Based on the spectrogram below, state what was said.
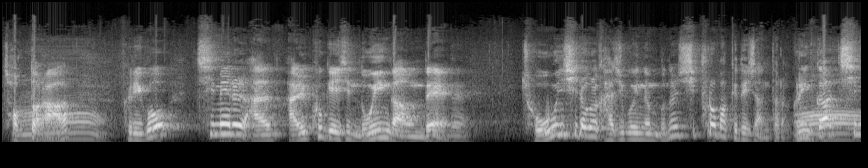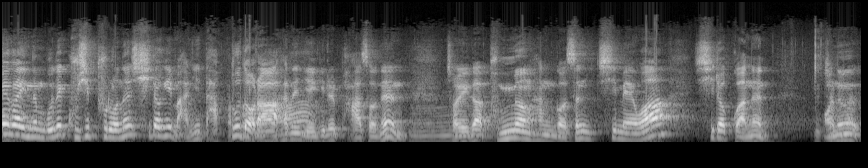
적더라. 어. 그리고 치매를 알, 앓고 계신 노인 가운데 네. 좋은 시력을 가지고 있는 분은 10%밖에 되지 않더라. 그러니까 어. 치매가 있는 분의 90%는 시력이 많이 나쁘더라 아. 하는 얘기를 봐서는 음. 저희가 분명한 것은 치매와 시력과는 어느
